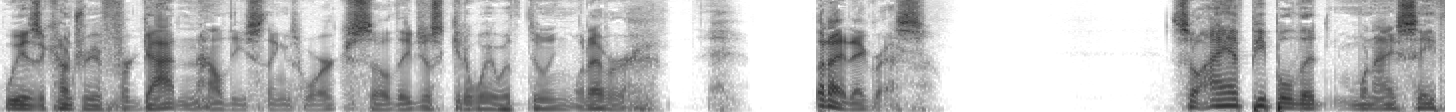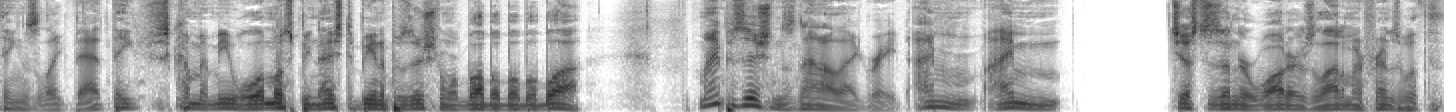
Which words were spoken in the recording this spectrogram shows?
we as a country have forgotten how these things work, so they just get away with doing whatever. But I digress. So I have people that when I say things like that, they just come at me, well, it must be nice to be in a position where blah blah blah blah blah. My position is not all that great. I'm I'm just as underwater as a lot of my friends with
